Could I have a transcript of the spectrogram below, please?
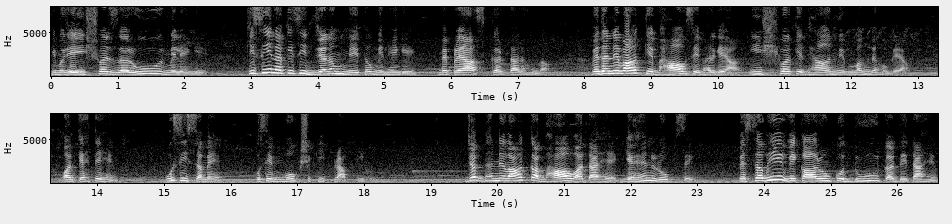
कि मुझे ईश्वर ज़रूर मिलेंगे। किसी न किसी जन्म में तो मिलेंगे। मैं प्रयास करता रहूँगा। वह धन्यवाद के भाव से भर गया, ईश्वर के ध्यान में मग्न हो गया और कहते हैं, उसी समय उसे मोक्ष की प्राप्ति हुई। जब धन्यवाद का भाव आता है गहन रूप से वह सभी विकारों को दूर कर देता है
